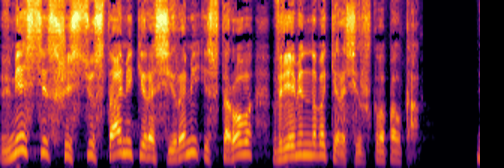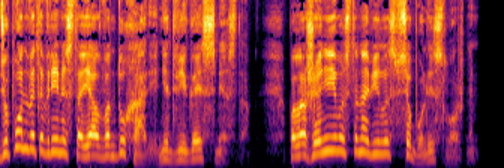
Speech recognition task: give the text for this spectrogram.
вместе с шестьюстами кирасирами из второго временного кирасирского полка. Дюпон в это время стоял в Андухаре, не двигаясь с места. Положение его становилось все более сложным.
